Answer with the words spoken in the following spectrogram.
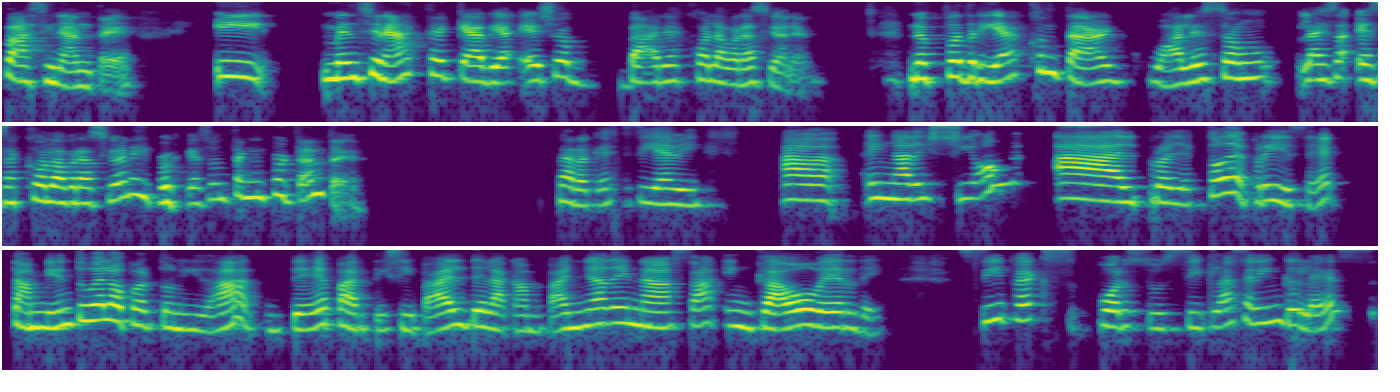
fascinante y mencionaste que había hecho varias colaboraciones. ¿Nos podrías contar cuáles son las, esas colaboraciones y por qué son tan importantes? Claro que sí, Evi. Ah, en adición al proyecto de PRISE, también tuve la oportunidad de participar de la campaña de NASA en Cabo Verde. CIFEX por sus siglas en inglés,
